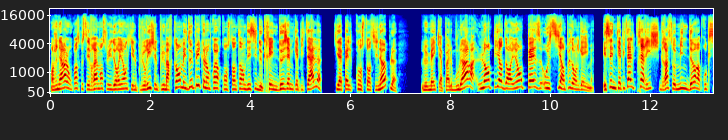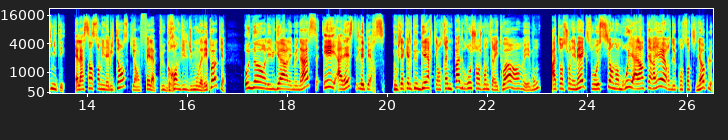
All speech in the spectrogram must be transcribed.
En général, on pense que c'est vraiment celui d'Orient qui est le plus riche et le plus marquant, mais depuis que l'empereur Constantin décide de créer une deuxième capitale, qu'il appelle Constantinople, le mec a pas le boulard, l'Empire d'Orient pèse aussi un peu dans le game. Et c'est une capitale très riche grâce aux mines d'or à proximité. Elle a 500 000 habitants, ce qui en fait la plus grande ville du monde à l'époque. Au nord, les Bulgares les menacent, et à l'est, les Perses. Donc il y a quelques guerres qui entraînent pas de gros changements de territoire, hein, mais bon, Attention, les mecs sont aussi en embrouille à l'intérieur de Constantinople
